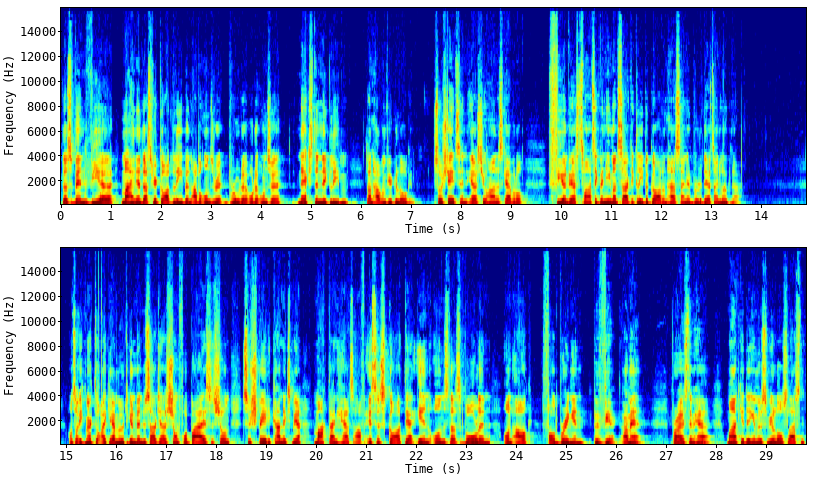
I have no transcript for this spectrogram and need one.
dass wenn wir meinen, dass wir Gott lieben, aber unsere Brüder oder unsere Nächsten nicht lieben, dann haben wir gelogen. So steht es in 1. Johannes Kapitel 4, Vers 20. Wenn jemand sagt, ich liebe Gott und hasst seinen Bruder, der ist ein Lügner. Und so, ich möchte euch ermutigen, wenn du sagst, ja, es ist schon vorbei, es ist schon zu spät, ich kann nichts mehr, mach dein Herz auf. Es ist Gott, der in uns das Wollen und auch Vollbringen bewirkt. Amen. Preis dem Herrn. Manche Dinge müssen wir loslassen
